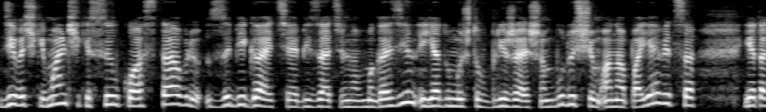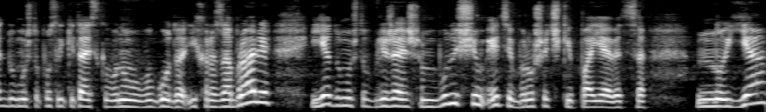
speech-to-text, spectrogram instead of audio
Девочки, мальчики, ссылку оставлю. Забегайте обязательно в магазин. И я думаю, что в ближайшем будущем она появится. Я так думаю, что после китайского Нового года их разобрали. И я думаю, что в ближайшем будущем эти брошечки появятся. Но я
